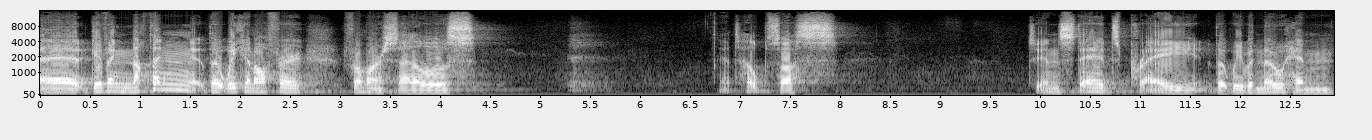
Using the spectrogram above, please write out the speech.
uh, giving nothing that we can offer from ourselves, it helps us to instead pray that we would know Him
